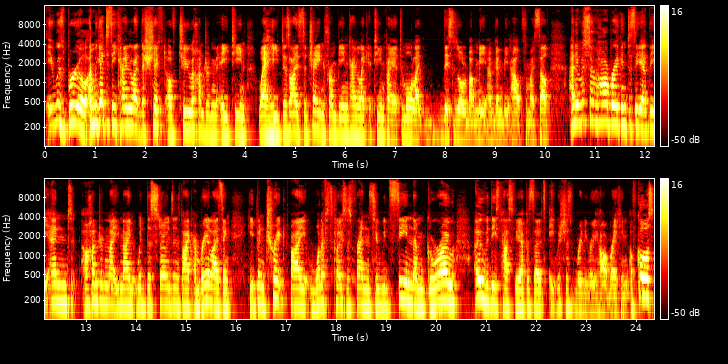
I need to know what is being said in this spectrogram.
It was brutal, and we get to see kind of like the shift of 218, where he decides to change from being kind of like a team player to more like this is all about me. I'm going to be out for myself. And it was so heartbreaking to see at the end 199 with the stones in his bag and realizing he'd been tricked by one of his closest friends who we'd seen them grow over these past few episodes. It was just really, really heartbreaking. Of course,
